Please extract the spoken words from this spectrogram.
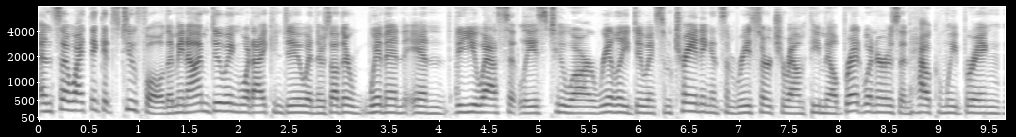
And so I think it's twofold. I mean, I'm doing what I can do, and there's other women in the US at least who are really doing some training and some research around female breadwinners and how can we bring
